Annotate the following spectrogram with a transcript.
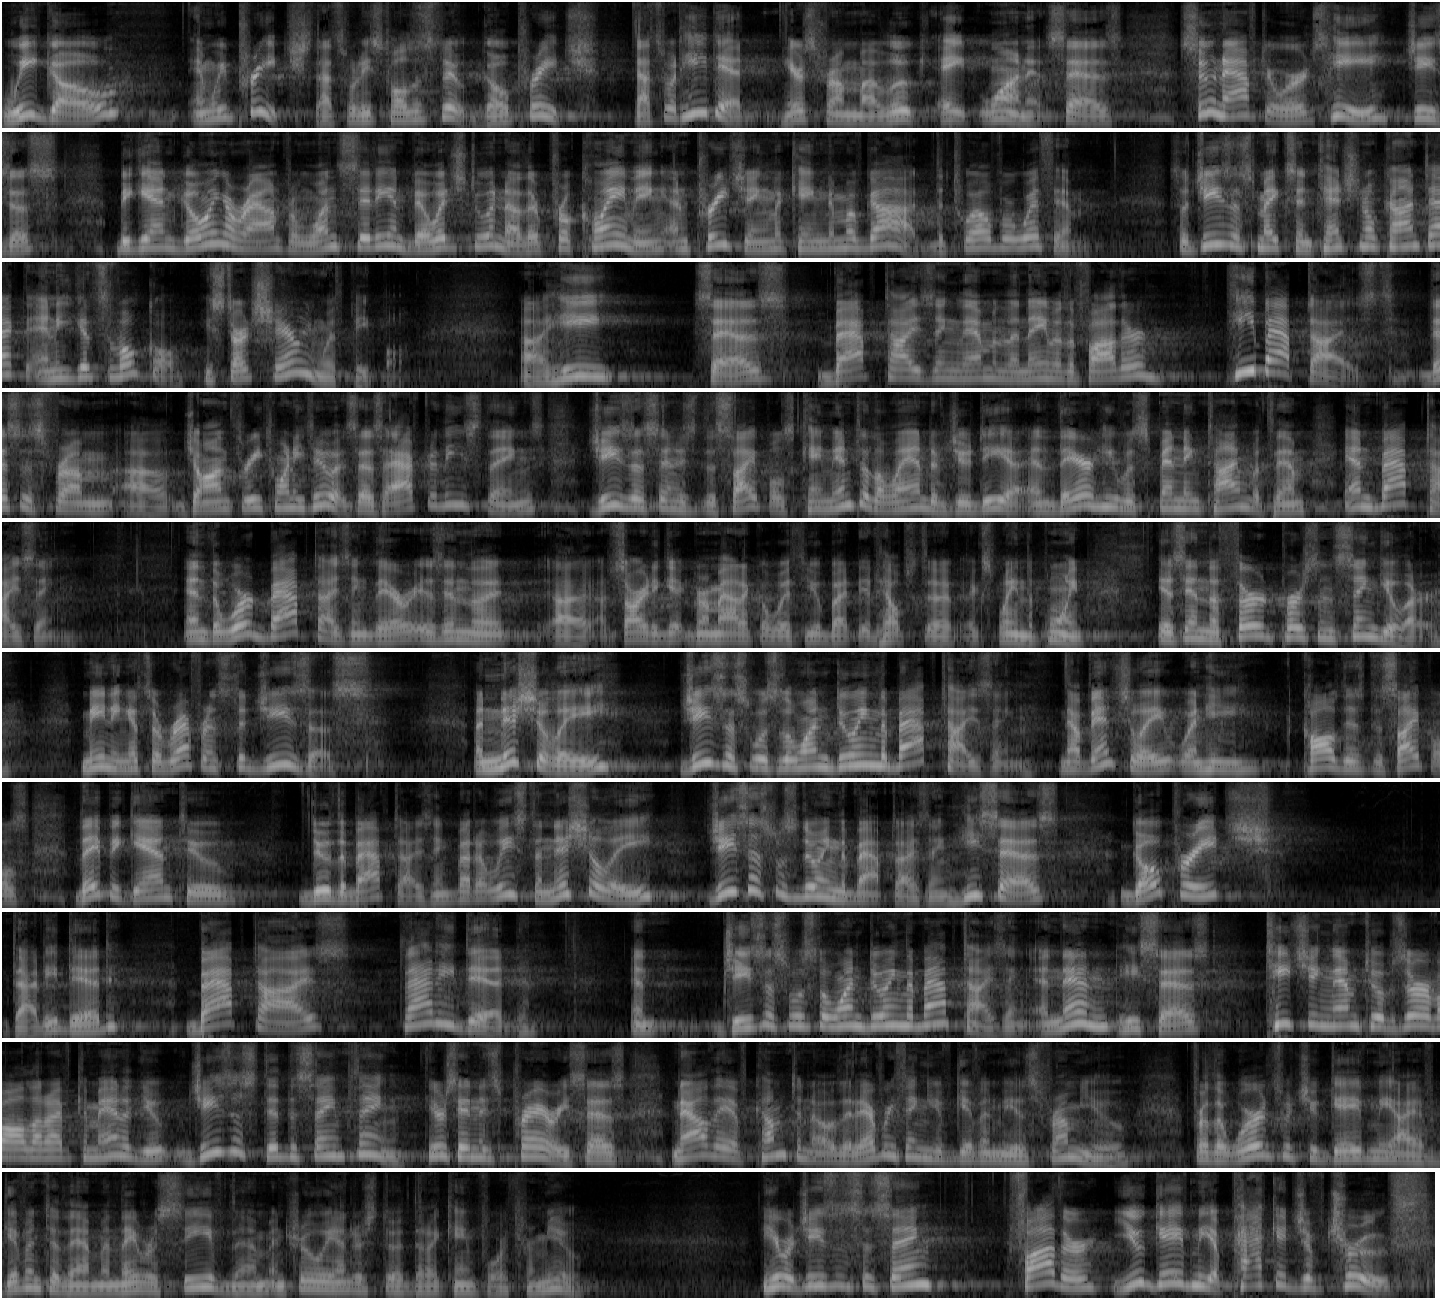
We go and we preach. That's what he's told us to do. Go preach. That's what he did. Here's from uh, Luke 8 1. It says, Soon afterwards, he, Jesus, began going around from one city and village to another, proclaiming and preaching the kingdom of God. The 12 were with him. So Jesus makes intentional contact and he gets vocal. He starts sharing with people. Uh, he says, baptizing them in the name of the Father. He baptized. This is from uh, John 3:22. It says, "After these things, Jesus and his disciples came into the land of Judea, and there he was spending time with them and baptizing." And the word baptizing there is in the, uh, sorry to get grammatical with you, but it helps to explain the point, is in the third person singular, meaning it's a reference to Jesus. Initially, Jesus was the one doing the baptizing. Now, eventually, when he called his disciples, they began to do the baptizing, but at least initially, Jesus was doing the baptizing. He says, Go preach, that he did. Baptize, that he did. And Jesus was the one doing the baptizing. And then he says, teaching them to observe all that I've commanded you. Jesus did the same thing. Here's in his prayer He says, Now they have come to know that everything you've given me is from you. For the words which you gave me I have given to them, and they received them and truly understood that I came forth from you. You hear what Jesus is saying? Father, you gave me a package of truth,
